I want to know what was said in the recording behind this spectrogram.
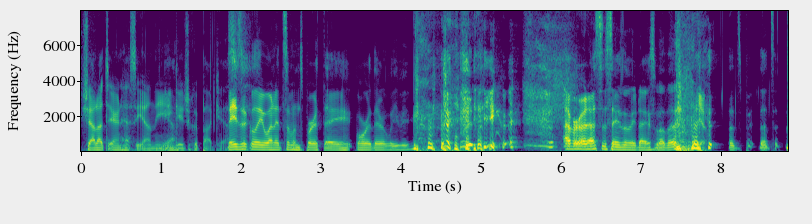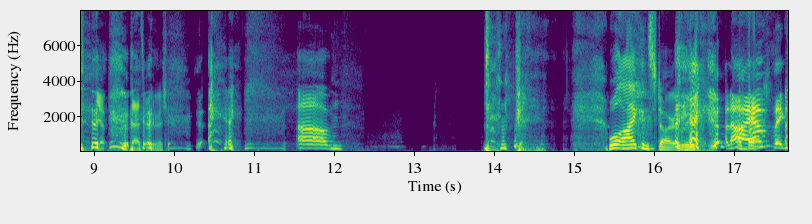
shout out to Aaron Hesse on the Yeah. Engage Equip podcast. Basically, when it's someone's birthday or they're leaving, everyone has to say something nice about that. Yep. that's that's it. Yep, that's pretty much it. um, Well, I can start, Luke. no, I have things.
